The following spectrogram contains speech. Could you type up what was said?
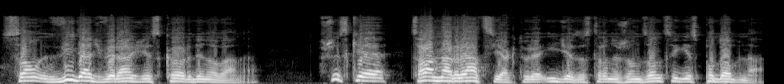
są widać wyraźnie skoordynowane. Wszystkie, cała narracja, która idzie ze strony rządzących jest podobna.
